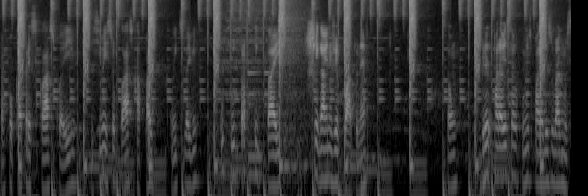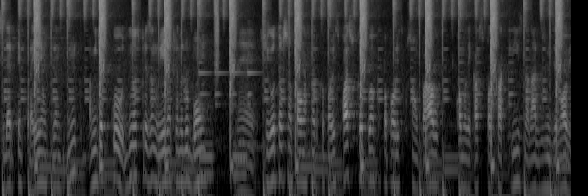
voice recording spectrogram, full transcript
Vai focar para esse clássico aí. E se vencer o clássico, rapaz, o Corinthians vai vir por tudo para tentar aí chegar aí no G4, né? Então, parabéns para o Corinthians, parabéns ao Wagner se deram tempo para ele. É um treinador muito, a mídia ficou desprezando ele, é um treinador bom. Né? Chegou até o São Paulo na final do Copa Paulista, quase campeão da Copa Paulista com o São Paulo, com a molecada São Paulo com a crise na área de 2019,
